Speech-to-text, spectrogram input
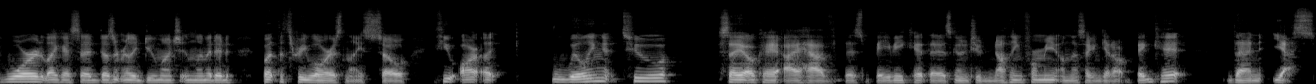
Ward, like I said, doesn't really do much in limited, but the three lore is nice. So if you are like willing to say, okay, I have this baby kit that is going to do nothing for me unless I can get a big kit, then yes,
